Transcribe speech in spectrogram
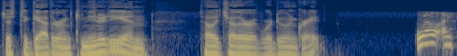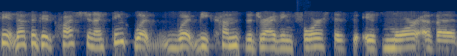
Just to gather in community and tell each other we're doing great. Well, I think that's a good question. I think what what becomes the driving force is is more of a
